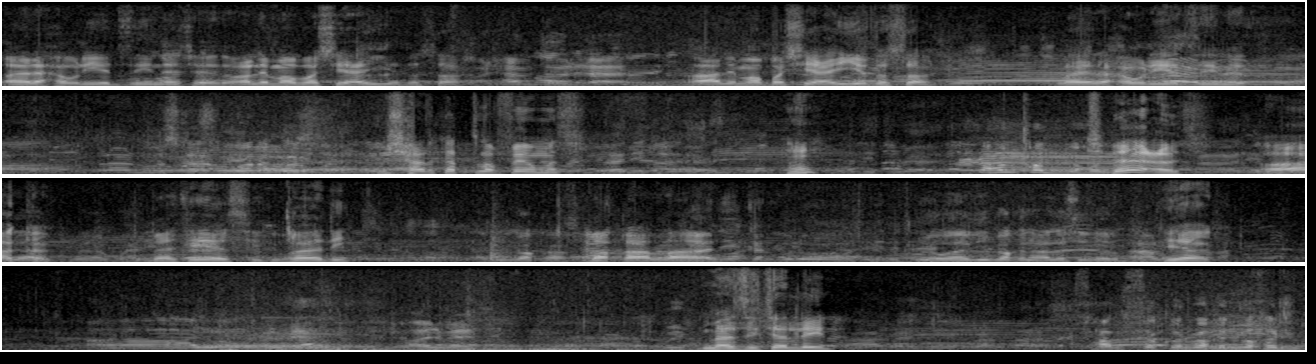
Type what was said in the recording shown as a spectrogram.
على حولية زينات هذا اللي ما باش يعيد وصار. الحمد لله اللي ما باش يعيد وصار. والله على حولية زينات وشحال كطلب فيهم أس- هم؟ تباعت هاكا بعتي يا سيدي. وهذه؟ بقى الله. وهذه باقي على سيدي ربي ياك. ما زيت اللين أصحاب السكر باقي ما خرجوا.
